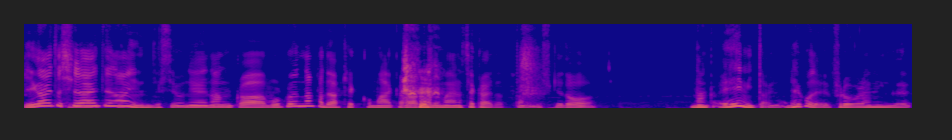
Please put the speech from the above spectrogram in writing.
意外と知られてないんですよねなんか僕の中では結構前から当たり前の世界だったんですけどなんかえー、みたいなレゴでプログラミング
